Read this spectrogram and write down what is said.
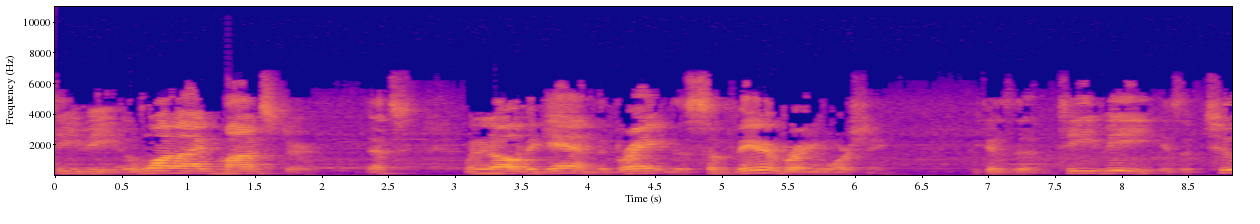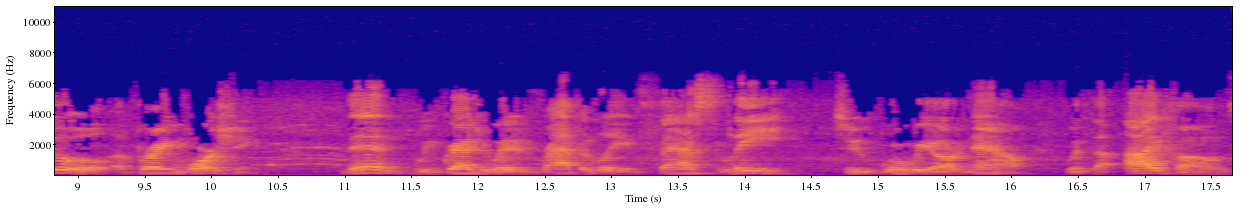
TV, the one-eyed monster. That's when it all began. The brain, the severe brainwashing because the TV is a tool of brainwashing. Then we graduated rapidly and fastly to where we are now with the iPhones,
